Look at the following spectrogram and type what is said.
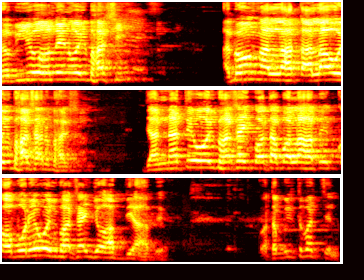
নবীও হলেন ওই ভাষী এবং আল্লাহ তালা ওই ভাষার ভাষী। জান্নাতে ওই ভাষায় কথা বলা হবে কবরে ওই ভাষায় জবাব দেওয়া হবে। কথা বুঝতে পারছেন?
